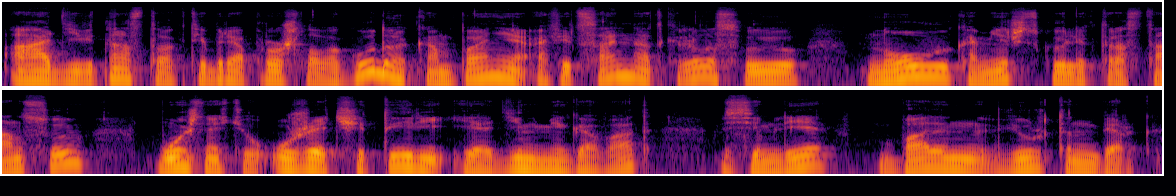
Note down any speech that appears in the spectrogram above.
А 19 октября прошлого года компания официально открыла свою новую коммерческую электростанцию мощностью уже 4,1 мегаватт в земле Баден-Вюртемберг.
